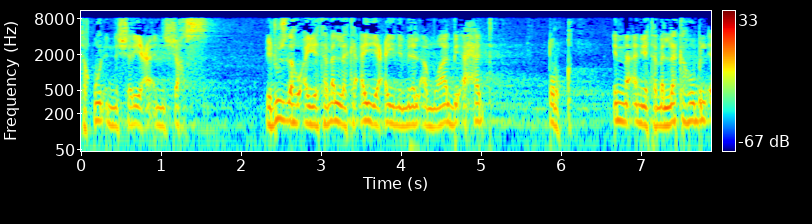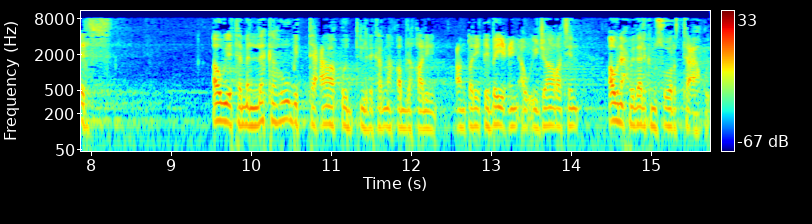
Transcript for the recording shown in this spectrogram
تقول إن الشريعة إن الشخص يجوز له أن يتملك أي عين من الأموال بأحد طرق إما أن يتملكه بالإرث أو يتملكه بالتعاقد اللي ذكرناه قبل قليل عن طريق بيع أو إجارة أو نحو ذلك من صور التعاقد.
